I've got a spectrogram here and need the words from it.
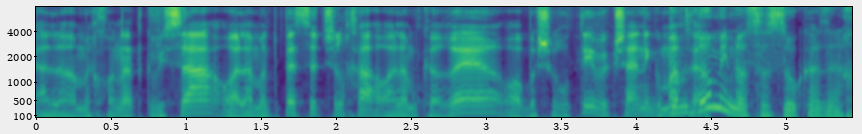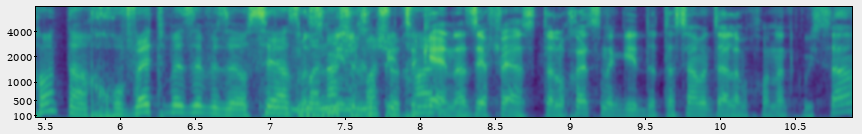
על המכונת כביסה, או על המדפסת שלך, או על המקרר, או בשירותים, וכשהיה נגמר... גם דומינוס עשו כזה, נכון? אתה חובט בזה וזה עושה הזמנה של משהו. אחד? כן, אז יפה, אז אתה לוחץ נגיד, אתה שם את זה על המכונת כביסה,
